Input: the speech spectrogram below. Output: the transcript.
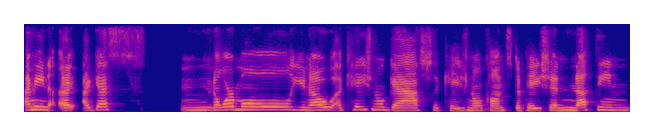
I mean, I, I guess normal, you know, occasional gas, occasional constipation, nothing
